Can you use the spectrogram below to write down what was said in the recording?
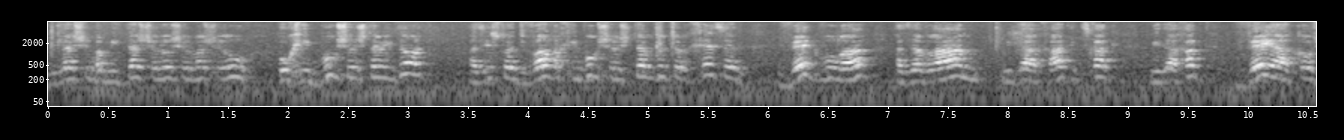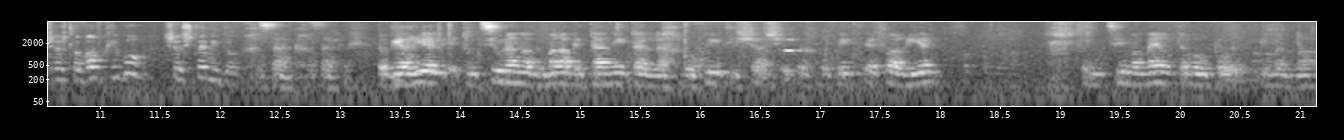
בגלל שבמידה שלו, של מה שהוא, הוא חיבור של שתי מידות, אז יש לו את וו החיבור של שתי מידות של חסד וגבורה, אז אברהם מידה אחת, יצחק מידה אחת, ויעקב שיש לו וו חיבור של שתי מידות. חזק, חזק. רבי אריאל, תוציאו לנו הגמרא בתענית על לחלוכית, אישה של לחלוכית. איפה אריאל? אתם רוצים מהר, תבואו פה עם הגמרא.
